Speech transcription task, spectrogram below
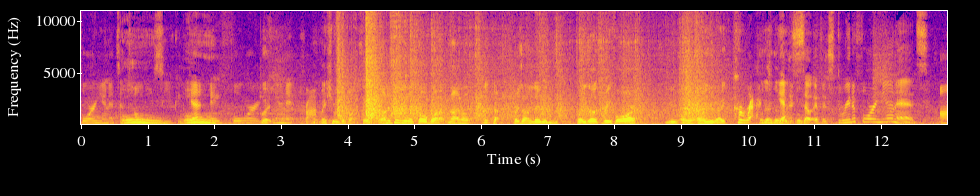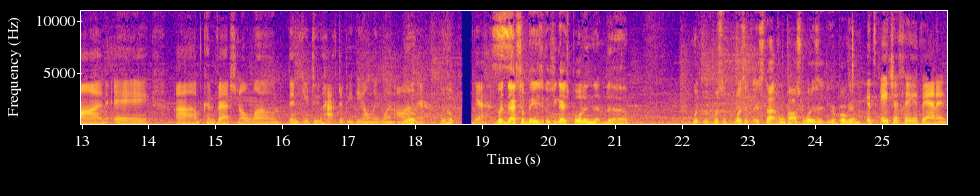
four units in total. So you can boom. get a four-unit property. Make sure we define. So one to two unit co-bar. No, I know the person on live with you. But you go three, four. You only, only you, right? Correct. Okay, good, yes. good, good. So if it's three to four units on a um, conventional loan, then you do have to be the only one on Yep, there. yep. Yes. But that's amazing because you guys pulled in the, the what, what- what's the, what's it, it's not home possible. What is it? Your program? it's HFA Advantage.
